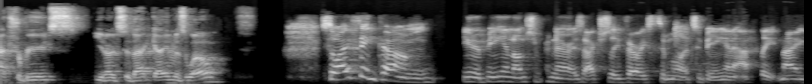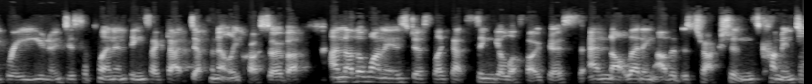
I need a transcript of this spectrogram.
attributes you know to that game as well so i think um, you know, being an entrepreneur is actually very similar to being an athlete. And I agree, you know, discipline and things like that definitely cross over. Another one is just like that singular focus and not letting other distractions come into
